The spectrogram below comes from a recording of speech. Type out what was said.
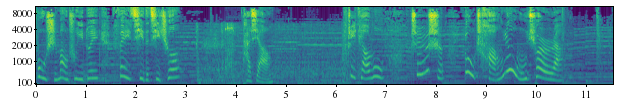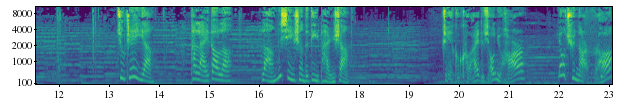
不时冒出一堆废弃的汽车，她想。这条路真是又长又无趣儿啊！就这样，他来到了狼先生的地盘上。这个可爱的小女孩要去哪儿啊？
